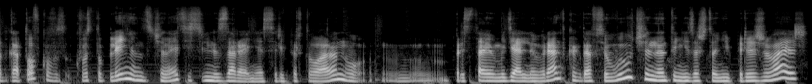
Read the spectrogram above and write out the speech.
Подготовка к выступлению начинается сильно заранее с репертуара. Ну, представим идеальный вариант, когда все выучено, ты ни за что не переживаешь,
